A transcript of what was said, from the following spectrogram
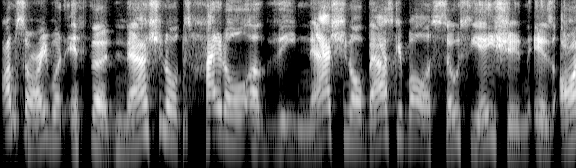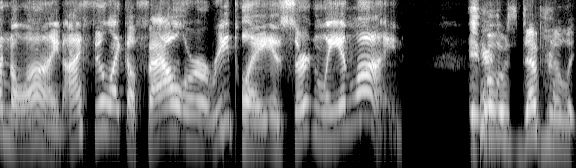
I'm sorry, but if the national title of the National Basketball Association is on the line, I feel like a foul or a replay is certainly in line. It most definitely.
